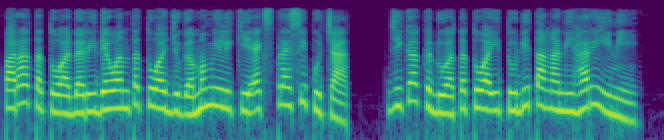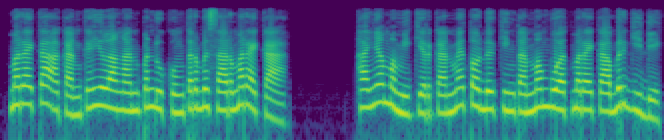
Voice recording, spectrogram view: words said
Para tetua dari Dewan Tetua juga memiliki ekspresi pucat. Jika kedua tetua itu ditangani hari ini, mereka akan kehilangan pendukung terbesar mereka. Hanya memikirkan metode Kintan membuat mereka bergidik.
